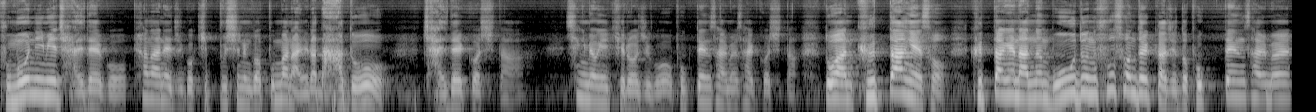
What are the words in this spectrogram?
부모님이 잘 되고 편안해지고 기쁘시는 것뿐만 아니라 나도 잘 될 것이다. 생명이 길어지고 복된 삶을 살 것이다. 또한 그 땅에서 그 땅에 낳는 모든 후손들까지도 복된 삶을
